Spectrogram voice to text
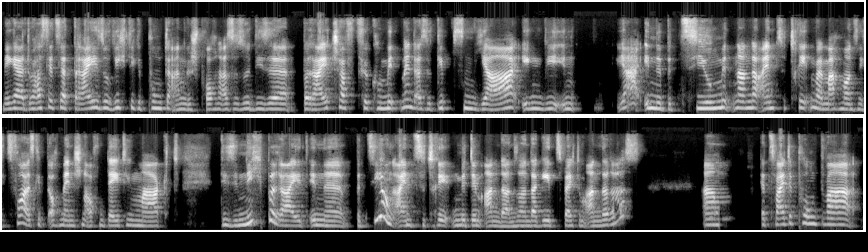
Mega, du hast jetzt ja drei so wichtige Punkte angesprochen. Also so diese Bereitschaft für Commitment. Also gibt es ein Ja irgendwie in, ja, in eine Beziehung miteinander einzutreten, weil machen wir uns nichts vor. Es gibt auch Menschen auf dem Datingmarkt, die sind nicht bereit, in eine Beziehung einzutreten mit dem anderen, sondern da geht es vielleicht um anderes. Ähm, der zweite Punkt war,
